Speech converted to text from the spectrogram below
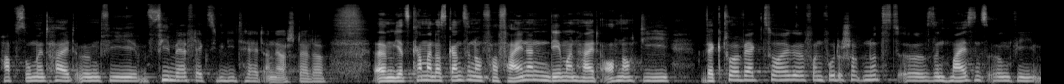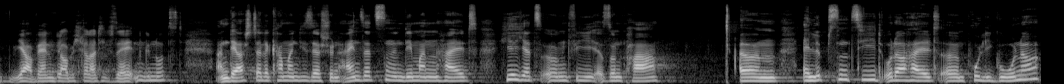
habe somit halt irgendwie viel mehr Flexibilität an der Stelle. Ähm, jetzt kann man das Ganze noch verfeinern, indem man halt auch noch die Vektorwerkzeuge von Photoshop nutzt. Äh, sind meistens irgendwie, ja, werden glaube ich relativ selten genutzt. An der Stelle kann man die sehr schön einsetzen, indem man halt hier jetzt irgendwie so ein paar ähm, Ellipsen zieht oder halt äh, Polygone,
